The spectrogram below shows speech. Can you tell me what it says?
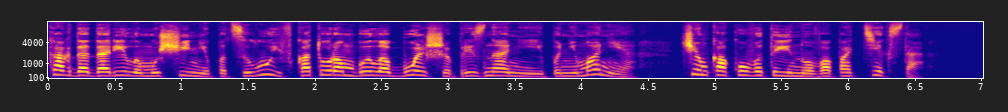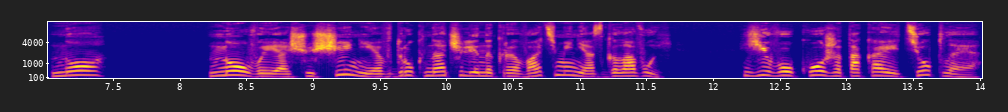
когда дарила мужчине поцелуй, в котором было больше признания и понимания, чем какого-то иного подтекста. Но новые ощущения вдруг начали накрывать меня с головой. Его кожа такая теплая,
